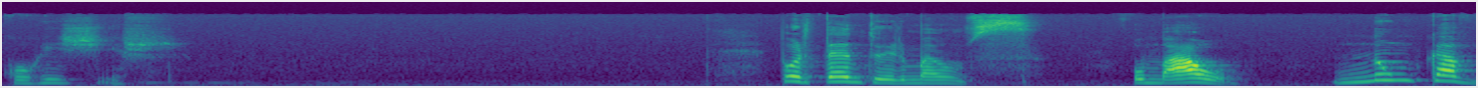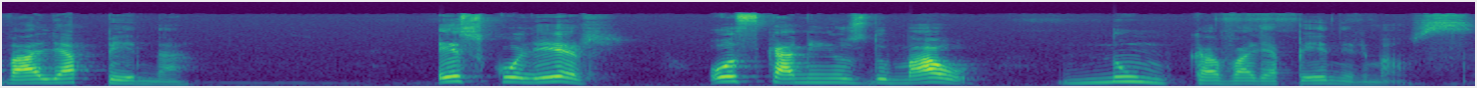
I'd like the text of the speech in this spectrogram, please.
corrigir. Portanto, irmãos, o mal nunca vale a pena. Escolher os caminhos do mal nunca vale a pena, irmãos.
